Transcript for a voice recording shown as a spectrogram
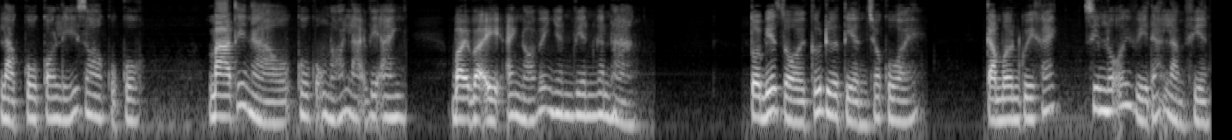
là cô có lý do của cô. Mà thế nào cô cũng nói lại với anh. Bởi vậy anh nói với nhân viên ngân hàng. Tôi biết rồi cứ đưa tiền cho cô ấy. Cảm ơn quý khách, xin lỗi vì đã làm phiền.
